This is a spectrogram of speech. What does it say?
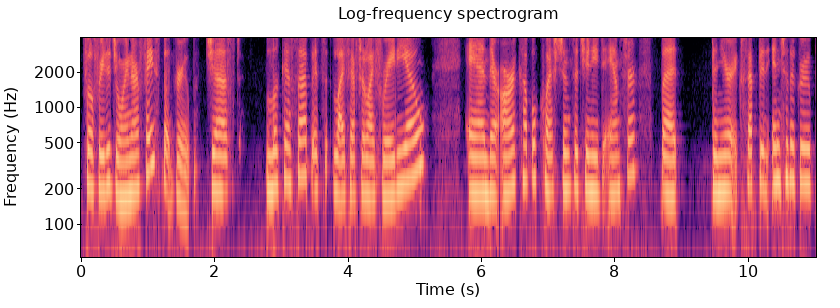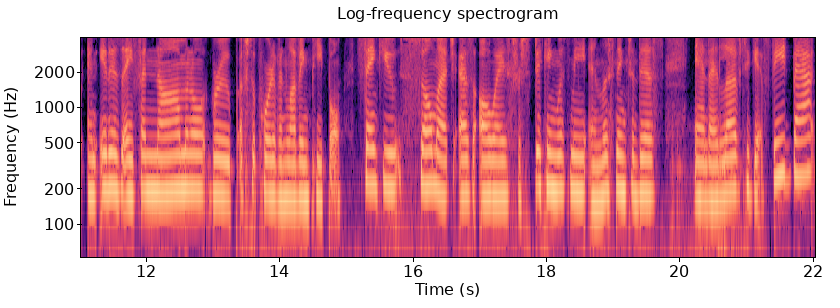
feel free to join our Facebook group. Just look us up. It's Life After Life Radio. And there are a couple questions that you need to answer, but then you're accepted into the group, and it is a phenomenal group of supportive and loving people. Thank you so much, as always, for sticking with me and listening to this. And I love to get feedback.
